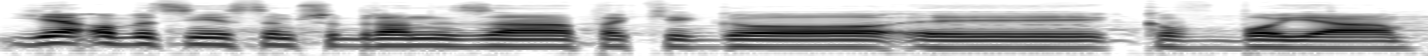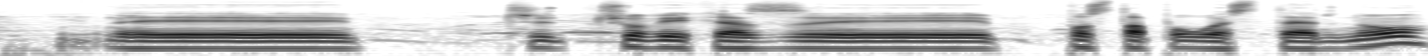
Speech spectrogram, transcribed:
Ja obecnie jestem przebrany za takiego kowboja czy człowieka z postapo westernu.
